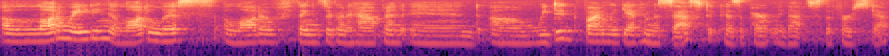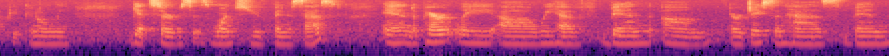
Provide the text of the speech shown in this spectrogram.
a lot of waiting, a lot of lists, a lot of things are going to happen, and um, we did finally get him assessed because apparently that's the first step. You can only get services once you've been assessed. And apparently, uh, we have been, um, or Jason has been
